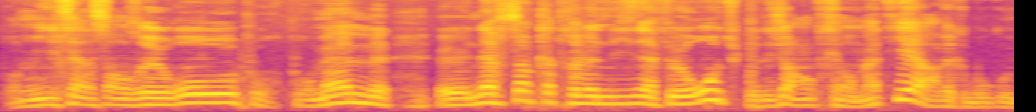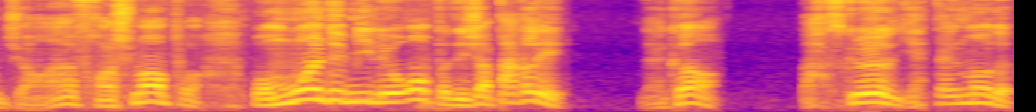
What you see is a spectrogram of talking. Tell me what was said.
pour 1500 euros, pour, pour même 999 euh, euros, tu peux déjà rentrer en matière avec beaucoup de gens. Hein. Franchement, pour, pour moins de 1000 euros, on peut déjà parler. D'accord? Parce que il y a tellement de,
